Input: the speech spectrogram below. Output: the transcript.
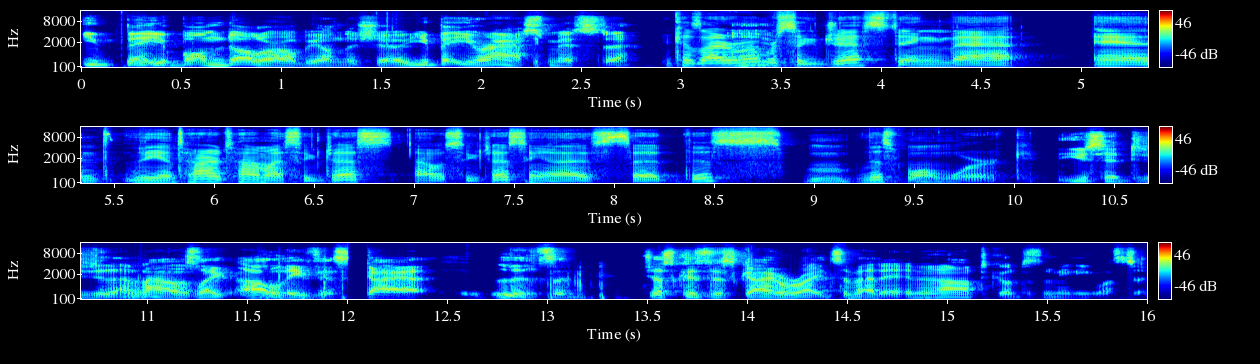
"You bet your bottom dollar I'll be on the show. You bet your ass, Mister." Because I remember Um, suggesting that, and the entire time I suggest I was suggesting it, I said this mm, this won't work. You said to do that, and I was like, "I'll leave this guy." Out. Listen, just because this guy writes about it in an article doesn't mean he wants to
